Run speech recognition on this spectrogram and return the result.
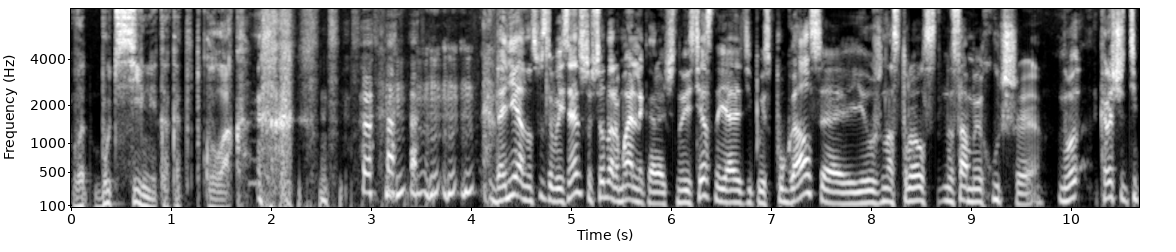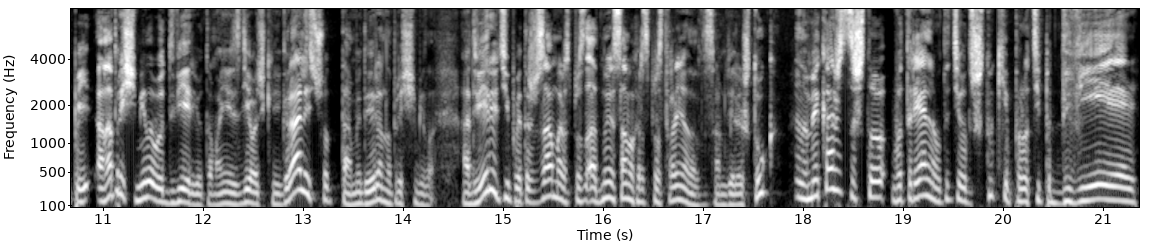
Вот будь сильный, как этот кулак. Да не, ну в смысле выясняется, что все нормально, короче. Ну, естественно, я типа испугался и уже настроился на самые худшие. Ну, короче, типа, она прищемила его дверью. Там они с девочкой игрались, что-то там, и дверь она прищемила. А дверью, типа, это же самое одно из самых распространенных, на самом деле, штук. Но мне кажется, что вот реально вот эти вот штуки про, типа, дверь,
